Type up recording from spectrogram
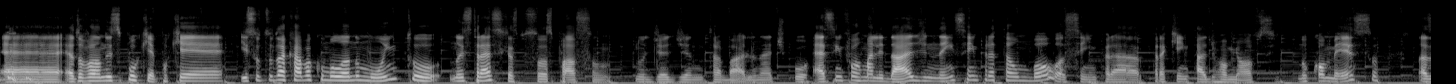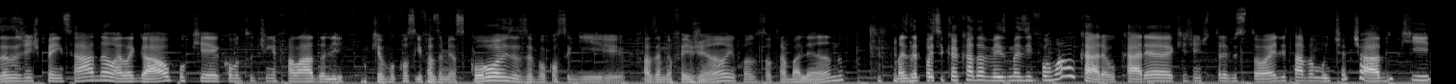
É, eu tô falando isso por quê? Porque isso tudo acaba acumulando muito no estresse que as pessoas passam no dia a dia no trabalho, né? Tipo, essa informalidade nem sempre é tão boa, assim, pra quem tá de home office. No começo, às vezes a gente pensa, ah, não, é legal porque, como tu tinha falado ali, porque eu vou conseguir fazer minhas coisas, eu vou conseguir fazer meu feijão enquanto estou trabalhando. Mas depois fica cada vez mais informal, cara. O cara que a gente entrevistou, ele tava muito chateado que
